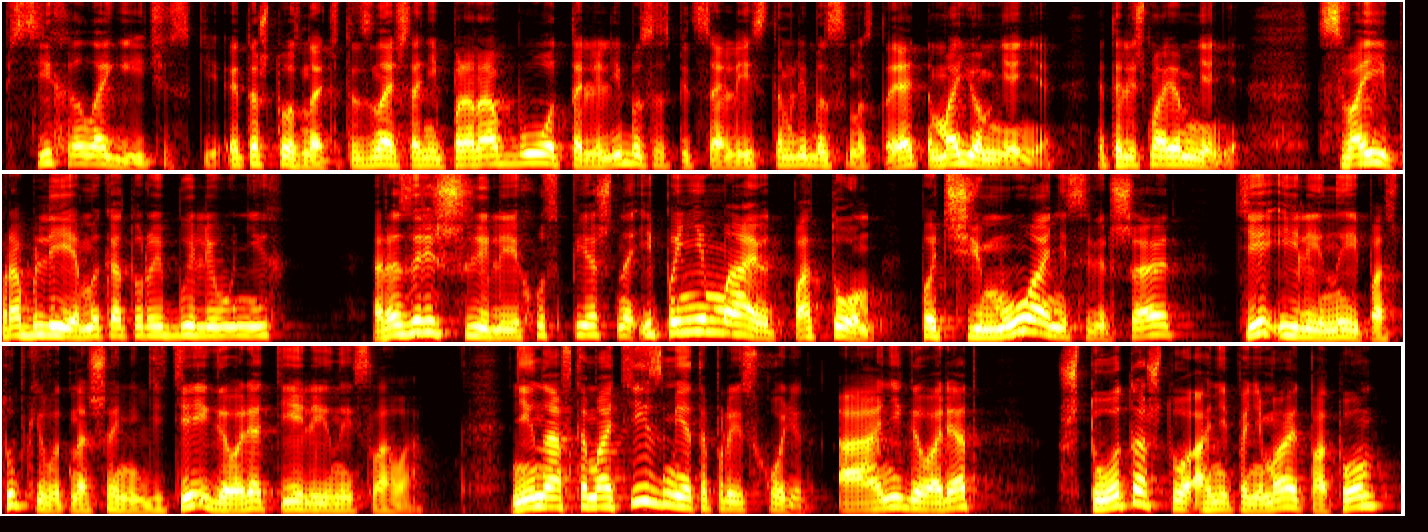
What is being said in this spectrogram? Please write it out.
психологически. Это что значит? Это значит, они проработали либо со специалистом, либо самостоятельно. Мое мнение, это лишь мое мнение. Свои проблемы, которые были у них, разрешили их успешно и понимают потом, почему они совершают те или иные поступки в отношении детей и говорят те или иные слова. Не на автоматизме это происходит, а они говорят что-то, что они понимают потом.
